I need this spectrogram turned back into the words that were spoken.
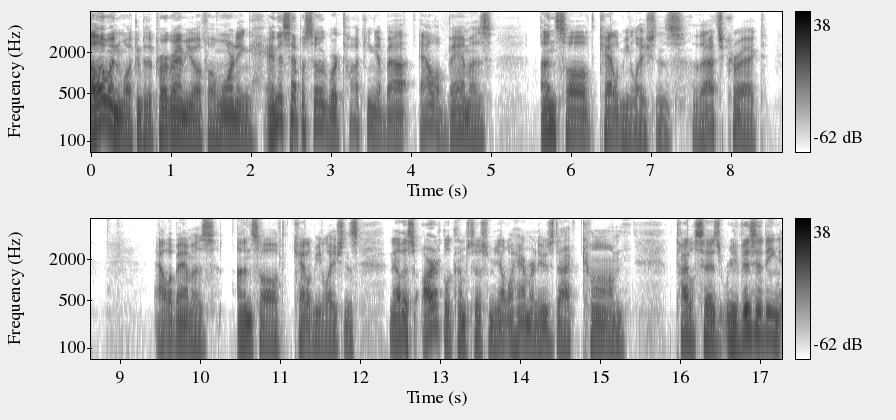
Hello and welcome to the program UFO Warning. In this episode, we're talking about Alabama's unsolved cattle mutilations. That's correct. Alabama's unsolved cattle mutilations. Now, this article comes to us from YellowHammerNews.com. The title says Revisiting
